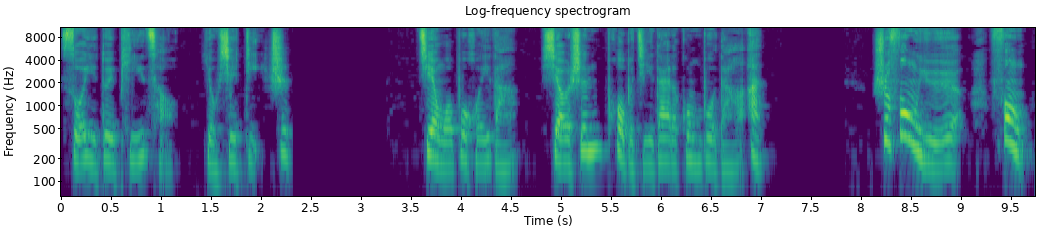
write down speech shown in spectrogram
所以对皮草有些抵制。见我不回答，小申迫不及待地公布答案：是凤羽，凤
